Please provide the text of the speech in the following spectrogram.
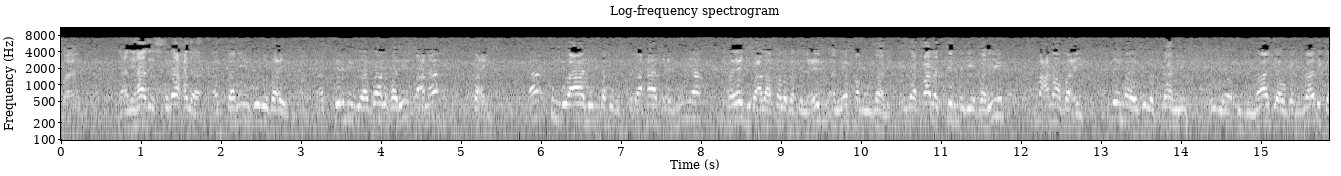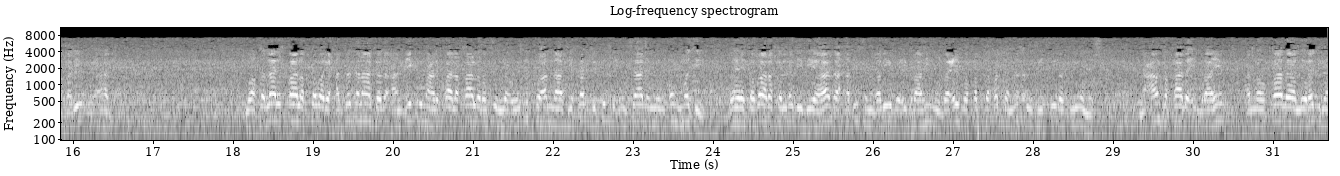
يعني هذه اصطلاح الثانيين يقولوا ضعيف. الترمذي قال غريب معناه ضعيف. كل عالم له اصطلاحات علمية فيجب على طلبة العلم أن يفهموا ذلك، إذا قال الترمذي غريب معناه ضعيف، زي ما يقول الثاني ابن ماجه أو غير ذلك غريب هذا. وكذلك قال الطبري حدثنا عن عكرمة قال قال رسول الله وجدت انها في قلب كل إنسان من أمتي. وهي تبارك الذي بها هذا حديث غريب وإبراهيم ضعيف وقد تقدم مثله في سورة يونس. نعم فقال إبراهيم أنه قال لرجل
